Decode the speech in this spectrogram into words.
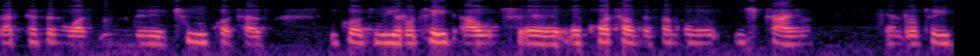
that person was in the two quarters, because we rotate out uh, a quarter of the sample each time, and rotate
